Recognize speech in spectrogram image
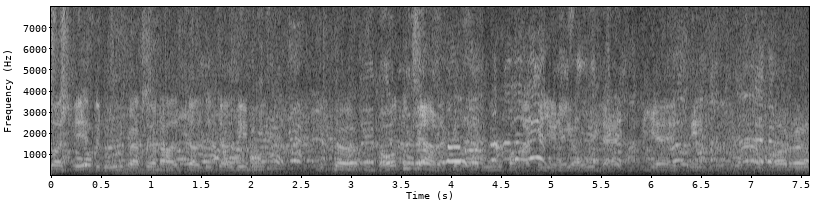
ਵੀਡੀਓ ਨੂੰ ਆਪਾਂ ਸ਼ੇਅਰ ਜ਼ਰੂਰ ਕਰ ਦਿਓ ਨਾਲ ਚੱਲਦੇ ਚੱਲਦੇ ਨੂੰ। ਇੱਕ ਬਹੁਤ ਭਿਆਨਕ ਜਿਹਾ ਰੂਪ ਅੱਗ ਜਿਹੜੀ ਆ ਉਹ ਲੈ ਚੁੱਕੀ ਹੈ ਇੱਥੇ। ਔਰ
